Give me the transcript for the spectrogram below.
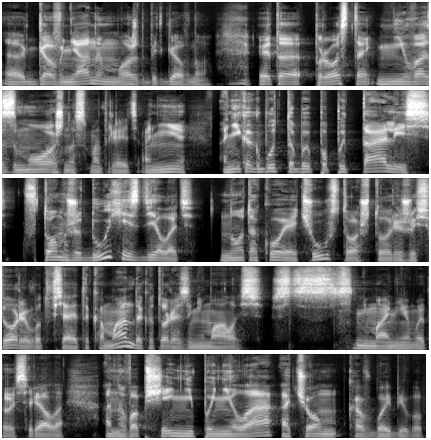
э, говняным может быть говно. Это просто невозможно смотреть. Они, они как будто бы попытались в том же духе сделать, но такое чувство, что режиссеры, вот вся эта команда, которая занималась сниманием этого сериала, она вообще не поняла, о чем Ковбой Бибоп.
